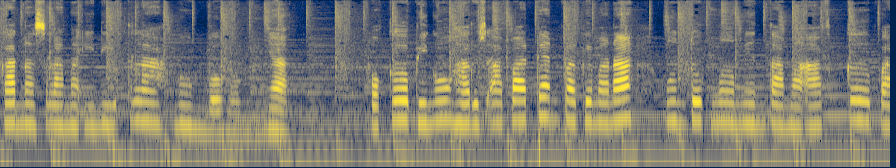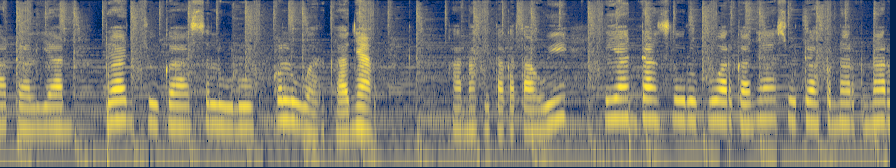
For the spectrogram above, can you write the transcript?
karena selama ini telah membohonginya. Fokke bingung harus apa dan bagaimana untuk meminta maaf kepada Lian dan juga seluruh keluarganya. karena kita ketahui Lian dan seluruh keluarganya sudah benar-benar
